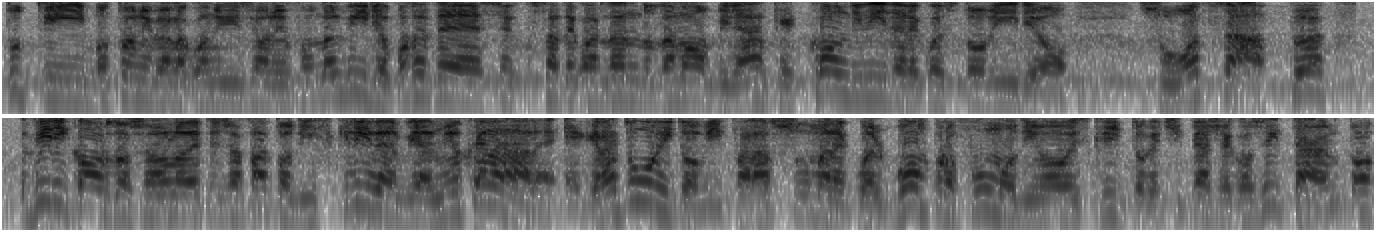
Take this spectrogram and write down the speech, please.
tutti i bottoni per la condivisione in fondo al video, potete, se state guardando da mobile, anche condividere questo video su WhatsApp. Vi ricordo, se non l'avete già fatto, di iscrivervi al mio canale, è gratuito, vi farà assumere quel buon profumo di nuovo iscritto che ci piace così tanto,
